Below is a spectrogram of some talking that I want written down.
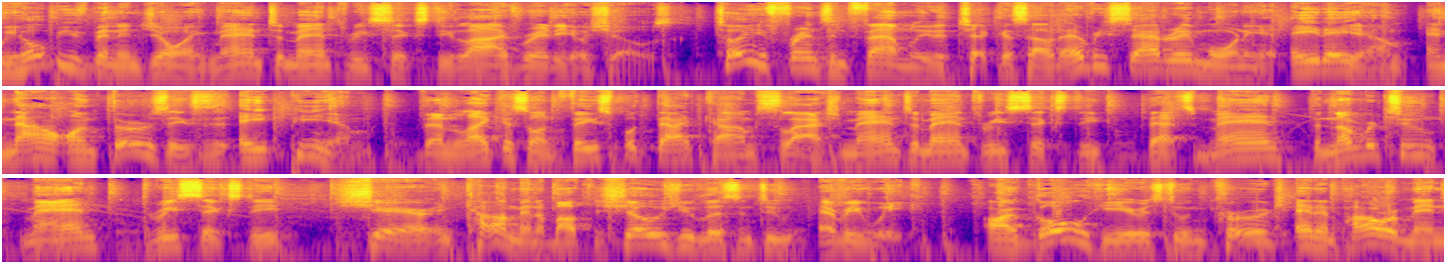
We hope you've been enjoying Man to Man 360 live radio shows. Tell your friends and family to check us out every Saturday morning at 8 a.m. and now on Thursdays at 8 p.m. Then like us on Facebook.com slash Man to Man 360. That's man, the number two, man 360. Share and comment about the shows you listen to every week. Our goal here is to encourage and empower men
